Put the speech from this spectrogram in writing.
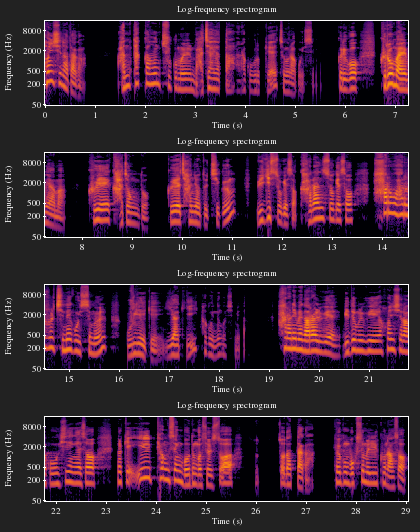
헌신하다가 안타까운 죽음을 맞이하였다라고 그렇게 증언하고 있습니다. 그리고 그로 말미암아 그의 가정도 그의 자녀도 지금 위기 속에서 가난 속에서 하루하루를 지내고 있음을 우리에게 이야기하고 있는 것입니다. 하나님의 나라를 위해 믿음을 위해 헌신하고 희생해서 그렇게 일평생 모든 것을 쏘아 쏟았다가 결국 목숨을 잃고 나서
